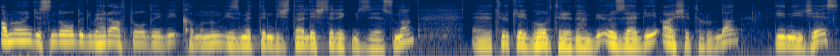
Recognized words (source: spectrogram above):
Ama öncesinde olduğu gibi her hafta olduğu gibi kamunun hizmetlerini dijitalleştirerek bize sunan e, Türkiye Gov.tr'den bir özelliği Ayşe Torun'dan dinleyeceğiz.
